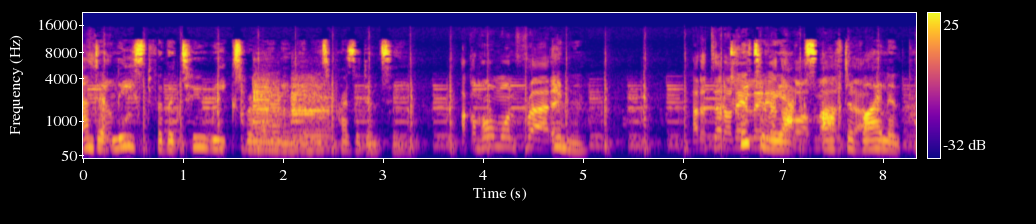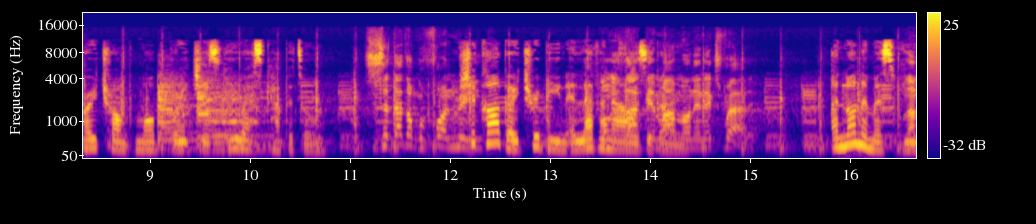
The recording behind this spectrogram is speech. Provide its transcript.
and at least for the two weeks remaining in his presidency. I come home one Friday. In Had to tell her that Twitter reacts after violent pro Trump mob breaches U.S. Capitol. She said that don't confront me. Chicago Tribune 11 Long as I hours ago. money next Friday. Anonymous View.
